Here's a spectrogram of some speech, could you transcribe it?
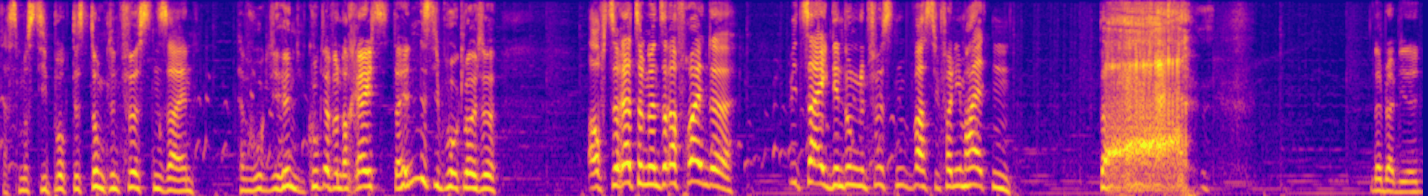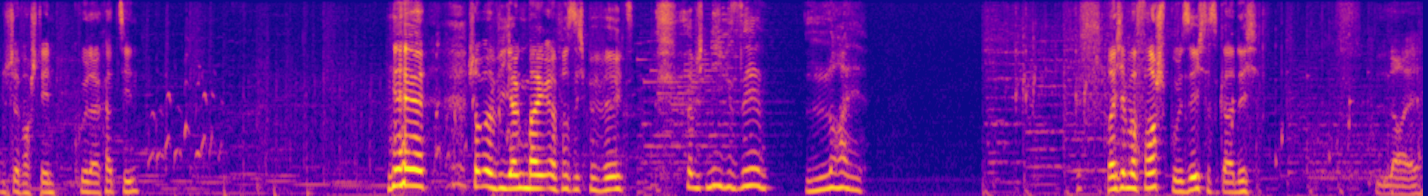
Das muss die Burg des dunklen Fürsten sein. Ja, wo ihr hin? Guckt einfach nach rechts. Da hinten ist die Burg, Leute. Auf zur Rettung unserer Freunde. Wir zeigen den dunklen Fürsten, was wir von ihm halten. Dann bleibt die da hinten einfach stehen. Cooler Cutscene. Schaut mal, wie Young Mike einfach sich bewegt. Das habe ich nie gesehen. LOL. Weil ich immer vorspule, sehe ich das gar nicht. LOL.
